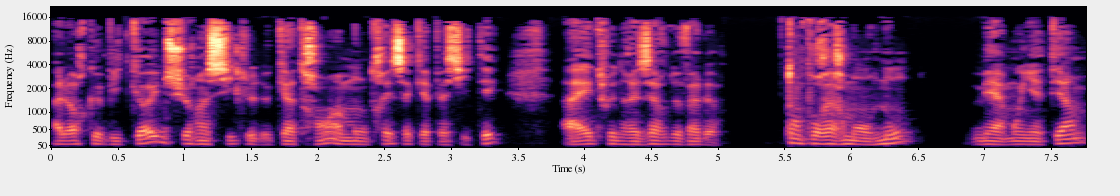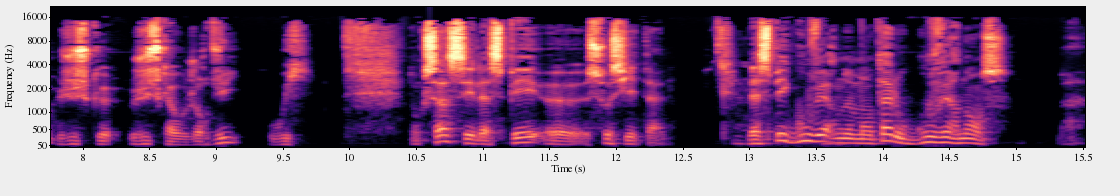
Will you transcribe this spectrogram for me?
Alors que Bitcoin, sur un cycle de quatre ans, a montré sa capacité à être une réserve de valeur. Temporairement, non, mais à moyen terme, jusqu'à aujourd'hui, oui. Donc ça, c'est l'aspect euh, sociétal. L'aspect gouvernemental ou gouvernance, bah,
